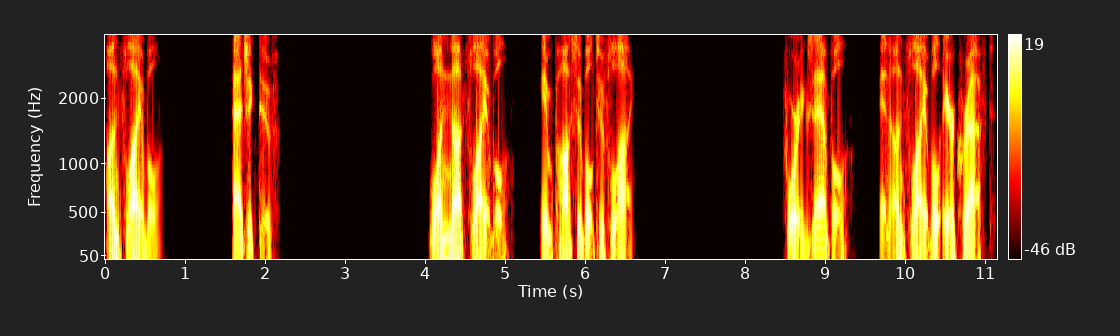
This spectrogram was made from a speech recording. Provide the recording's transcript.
Unflyable. Adjective. 1. Not flyable, impossible to fly. For example, an unflyable aircraft.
